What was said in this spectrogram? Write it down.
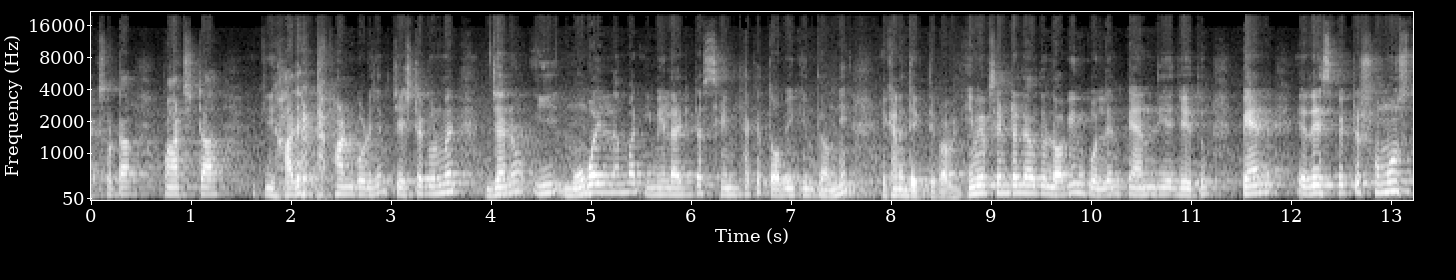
একশোটা, পাঁচটা কি হাজারটা ফান্ড করেছেন, চেষ্টা করবেন যেন ই মোবাইল নাম্বার ইমেল আইডিটা সেম থাকে, তবেই কিন্তু আপনি এখানে দেখতে পাবেন। এমএফ সেন্টারে হয়তো লগ ইন করলেন প্যান দিয়ে যেহেতু প্যান রেসপেক্টে সমস্ত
